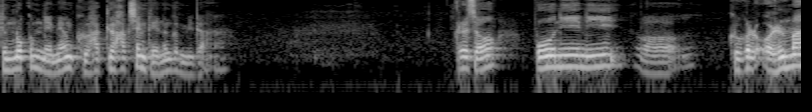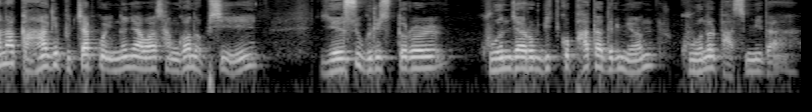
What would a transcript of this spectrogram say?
등록금 내면 그 학교 학생 되는 겁니다. 그래서 본인이 어 그걸 얼마나 강하게 붙잡고 있느냐와 상관없이 예수 그리스도를 구원자로 믿고 받아들이면 구원을 받습니다.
